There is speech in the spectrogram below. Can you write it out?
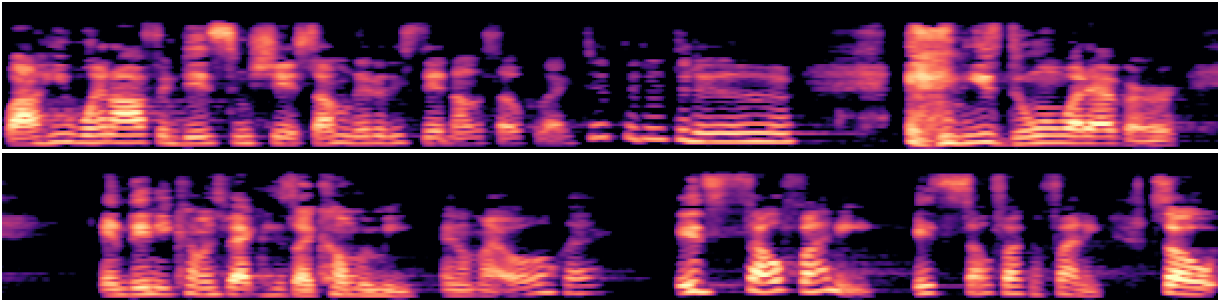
while he went off and did some shit. So I'm literally sitting on the sofa like, and he's doing whatever. And then he comes back and he's like, come with me. And I'm like, oh, okay. It's so funny. It's so fucking funny. So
